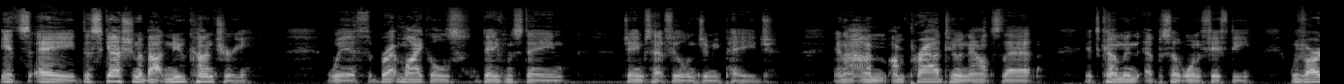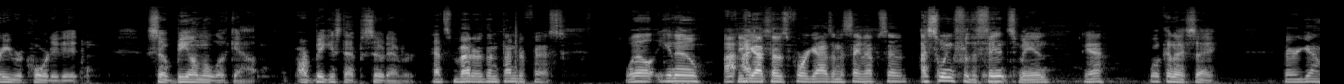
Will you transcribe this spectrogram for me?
it's a discussion about new country with Bret Michaels, Dave Mustaine, James Hetfield, and Jimmy Page, and I, I'm I'm proud to announce that it's coming, episode 150. We've already recorded it, so be on the lookout. Our biggest episode ever. That's better than Thunderfest. Well, you know, I, you I, got those four guys in the same episode, I swing for the fence, man. yeah, What can I say? there you go.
